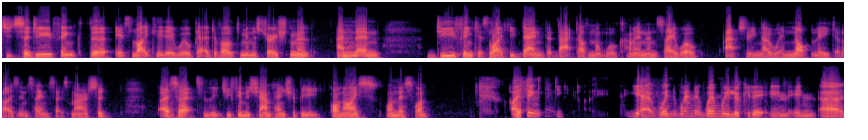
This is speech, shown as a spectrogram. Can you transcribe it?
so do you think that it's likely they will get a devolved administration and, and mm. then do you think it's likely then that that government will come in and say well actually no we're not legalizing same-sex marriage. So effectively do you think the champagne should be on ice on this one? I think yeah when when when we look at it in in uh,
